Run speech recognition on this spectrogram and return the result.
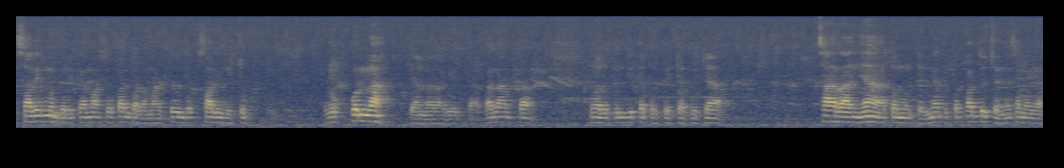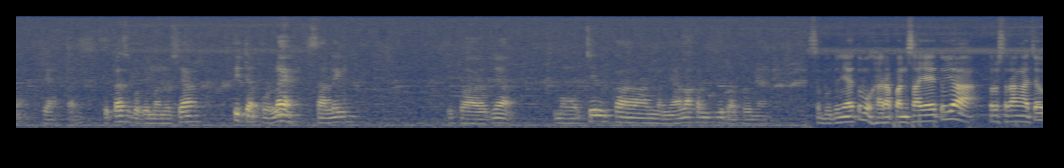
saling memberikan masukan dalam hal itu untuk saling hidup rukun lah di antara kita. Karena apa? Walaupun kita berbeda-beda caranya atau modelnya, tetap kan tujuannya sama yang di atas. Kita sebagai manusia tidak boleh saling ibaratnya mengucilkan, menyalahkan itu tidak boleh. sebetulnya itu harapan saya itu ya terus terang aja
